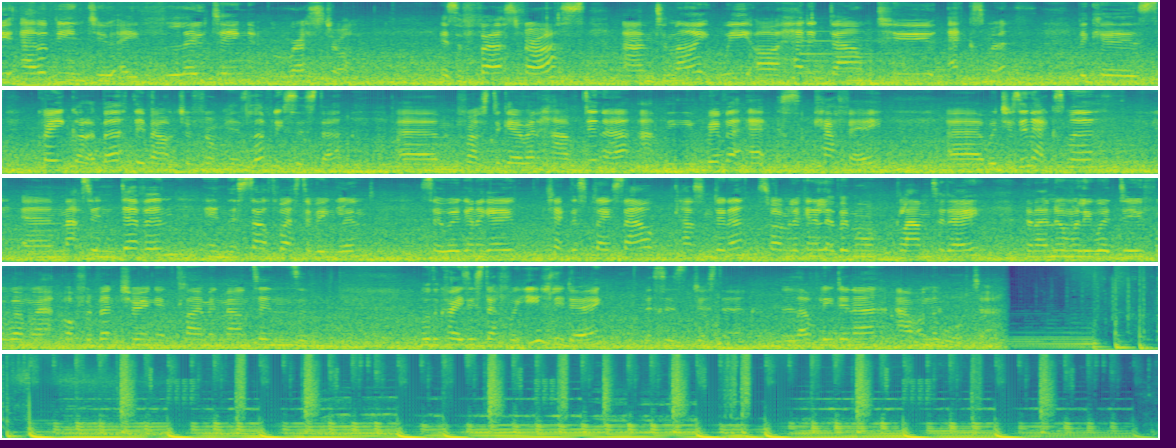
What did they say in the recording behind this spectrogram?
You ever been to a floating restaurant? It's a first for us, and tonight we are headed down to Exmouth because Craig got a birthday voucher from his lovely sister um, for us to go and have dinner at the River Exe Cafe, uh, which is in Exmouth, and that's in Devon in the southwest of England. So we're going to go check this place out, have some dinner. So I'm looking a little bit more glam today than I normally would do for when we're off adventuring and climbing mountains and all the crazy stuff we're usually doing. This is just a lovely dinner out on the water.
